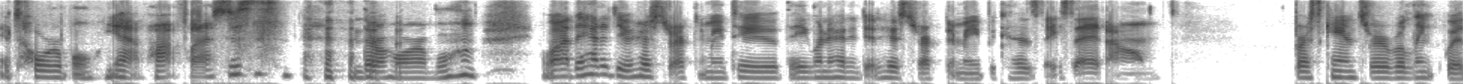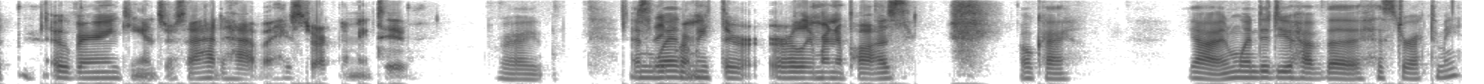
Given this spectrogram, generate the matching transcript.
It's horrible. Yeah, hot flashes. They're horrible. Well, they had to do a hysterectomy too. They went ahead and did a hysterectomy because they said um, breast cancer were linked with ovarian cancer. So I had to have a hysterectomy too. Right. And And so they when, put me through early menopause. okay. Yeah. And when did you have the hysterectomy?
